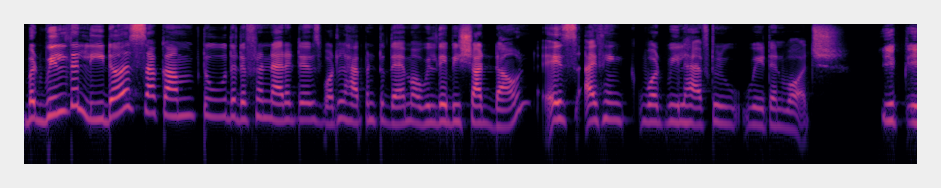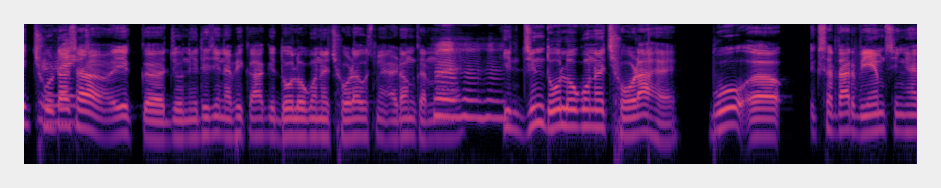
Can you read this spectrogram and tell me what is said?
but will the leaders succumb to the different narratives what will happen to them or will they be shut down is i think what we'll have to wait and watch एक एक छोटा Right. सा एक जो निधि जी ने अभी कहा कि दो लोगों ने छोड़ा उसमें एड ऑन करना हुँ, है हुँ, हुँ. कि जिन दो लोगों ने छोड़ा है वो एक सरदार वीएम सिंह है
